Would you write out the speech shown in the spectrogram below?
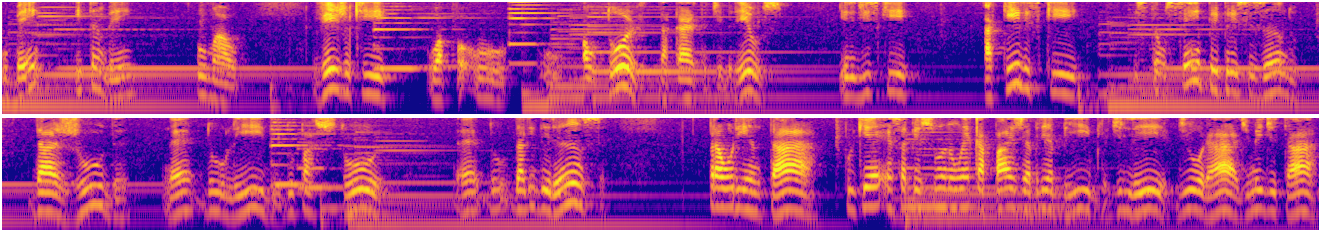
o bem e também o mal. Vejo que o, o, o autor da carta de Hebreus ele diz que aqueles que estão sempre precisando da ajuda né, do líder, do pastor, né, do, da liderança para orientar, porque essa pessoa não é capaz de abrir a Bíblia, de ler, de orar, de meditar,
